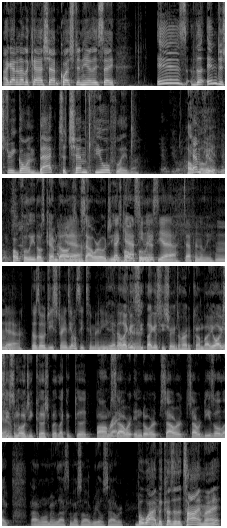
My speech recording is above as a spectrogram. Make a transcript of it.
I got another Cash App question here. They say, is the industry going back to chem fuel flavor? Hopefully, Chem hopefully those chem dogs Yeah. and sour OGs. That hopefully. gassiness, yeah, definitely. Hmm. Yeah. Those OG strains, you don't see too many. Yeah, the legacy there. legacy strains are hard to come by. You always Yeah. see some OG Kush, but like a good bomb Right. sour indoor sour sour diesel. Like I don't remember last time I saw a real sour. But why? Because of the time, right?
